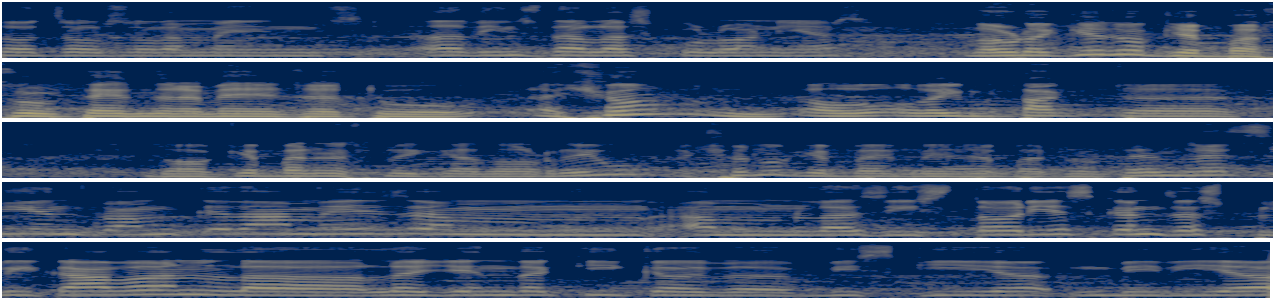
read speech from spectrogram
tots els elements a dins de les colònies. Laura, què és el que et va sorprendre més a tu? Això, l'impacte del que van explicar del riu, això és el que més em va sorprendre? Sí, ens vam quedar més amb, amb les històries que ens explicaven la, la gent d'aquí que visquia, vivia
